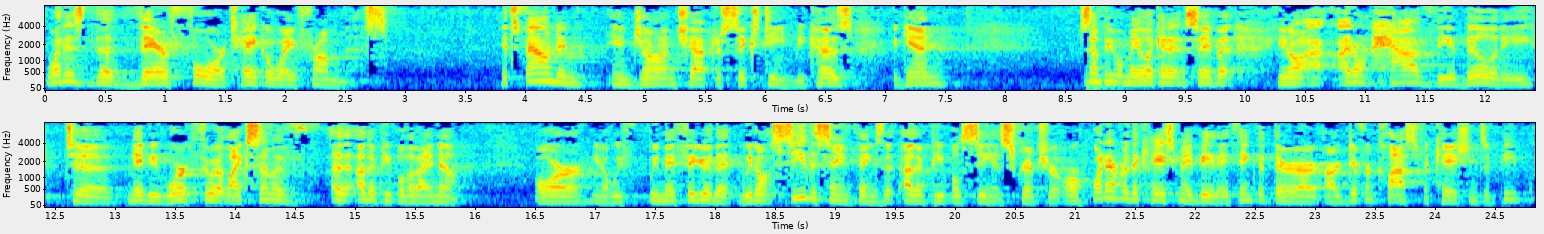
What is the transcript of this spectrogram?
what is the therefore takeaway from this? It's found in, in John chapter 16 because, again, some people may look at it and say, but, you know, I, I don't have the ability to maybe work through it like some of uh, other people that I know or you know we, we may figure that we don't see the same things that other people see in scripture or whatever the case may be. They think that there are, are, different classifications of people.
